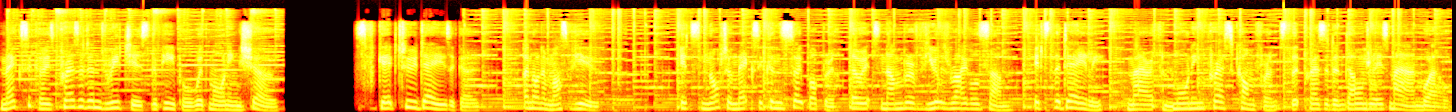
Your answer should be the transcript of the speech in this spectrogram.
Mexico's president reaches the people with morning show. SFGate two days ago. Anonymous View. It's not a Mexican soap opera, though its number of viewers rivals some. It's the daily, marathon morning press conference that President Andres Manuel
